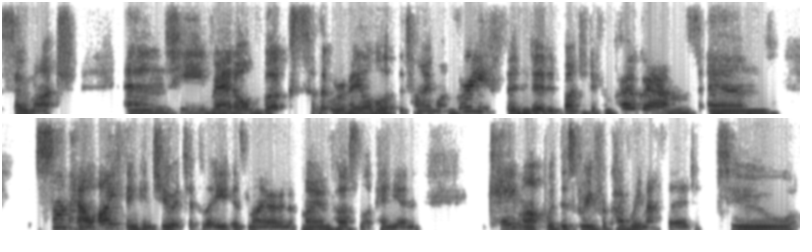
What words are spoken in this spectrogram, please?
so much. And he read all the books that were available at the time on grief and did a bunch of different programs. And somehow i think intuitively is my own my own personal opinion came up with this grief recovery method to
